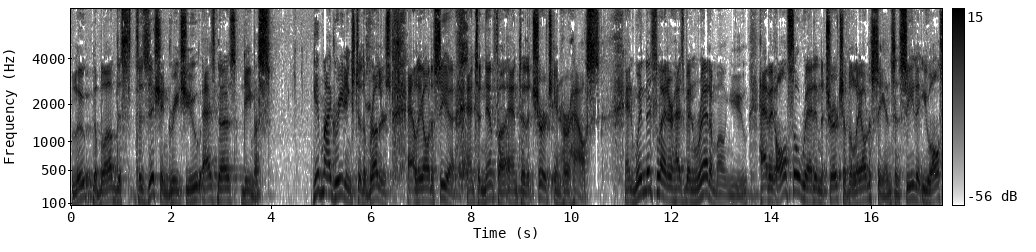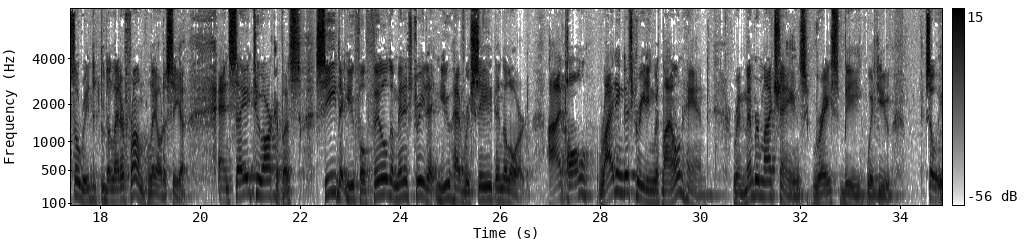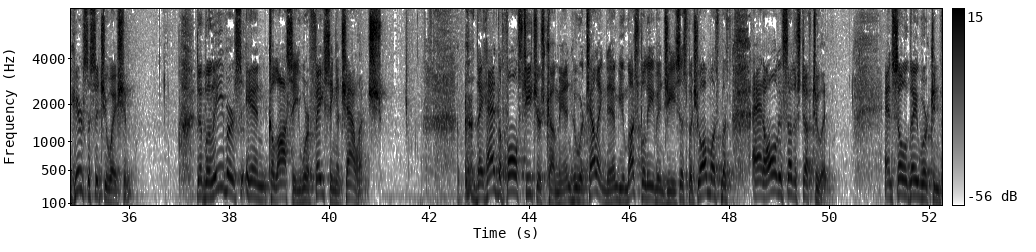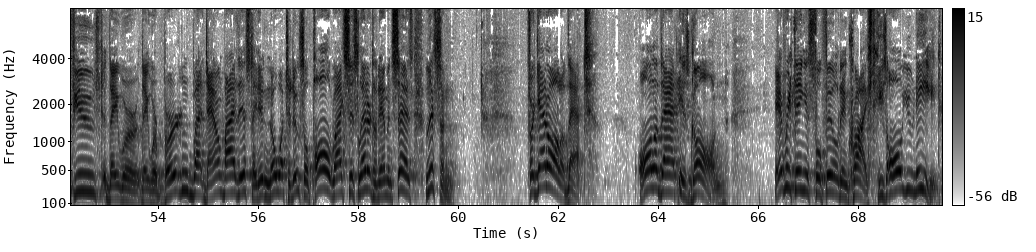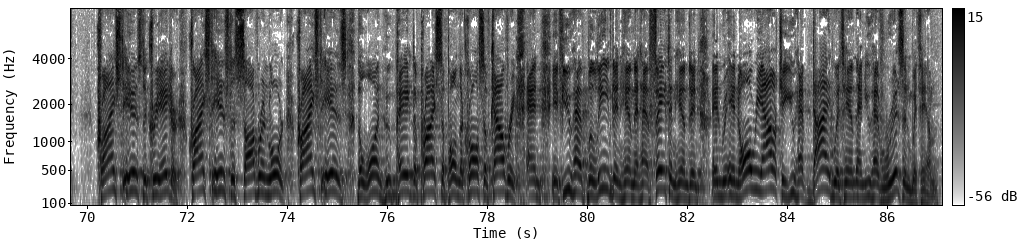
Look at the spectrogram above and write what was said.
Luke, the beloved physician, greets you, as does Demas. Give my greetings to the brothers at Laodicea and to Nympha and to the church in her house. And when this letter has been read among you, have it also read in the church of the Laodiceans, and see that you also read the letter from Laodicea. And say to Archippus, See that you fulfill the ministry that you have received in the Lord. I, Paul, writing this greeting with my own hand, remember my chains, grace be with you. So here's the situation. The believers in Colossae were facing a challenge. they had the false teachers come in who were telling them, you must believe in Jesus, but you almost must add all this other stuff to it. And so they were confused. They were, they were burdened by, down by this. They didn't know what to do. So Paul writes this letter to them and says, listen, forget all of that. All of that is gone. Everything is fulfilled in Christ. He's all you need. Christ is the creator. Christ is the sovereign Lord. Christ is the one who paid the price upon the cross of Calvary. And if you have believed in him and have faith in him, then in, in all reality, you have died with him and you have risen with him.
